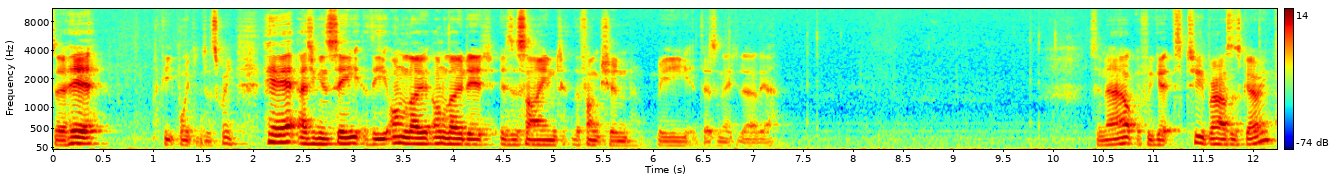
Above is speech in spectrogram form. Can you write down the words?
So here, I keep pointing to the screen. Here, as you can see, the onload, onloaded is assigned the function we designated earlier. So now, if we get two browsers going,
